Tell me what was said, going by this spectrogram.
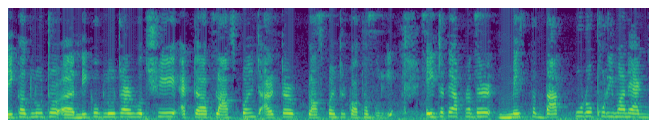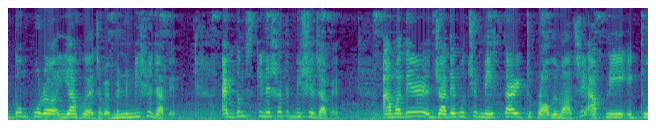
নিকাগ্লুটার নিকোগ্লুটার হচ্ছে একটা প্লাস পয়েন্ট আরেকটা প্লাস পয়েন্টের কথা বলি। এইটাতে আপনাদের মেস্তার দাগ পুরো পরিমাণে একদম পুরো ইয়া হয়ে যাবে মানে মিশে যাবে। একদম স্কিনের সাথে মিশে যাবে। আমাদের যাদের হচ্ছে মেস্তার একটু প্রবলেম আছে, আপনি একটু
